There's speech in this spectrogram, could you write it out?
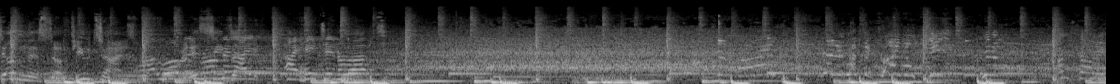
Done this a few times Uh, before. Roman, and it Roman, seems like I, I hate to interrupt. I'm sorry.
